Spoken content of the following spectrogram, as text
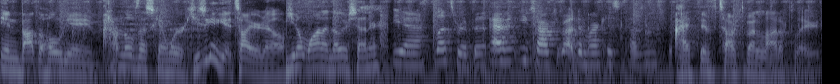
in about the whole game. I don't know if that's gonna work. He's gonna get tired, Al. You don't want another center? Yeah, let's rip it. Haven't you talked about Demarcus Cousins? I have talked about a lot of players.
